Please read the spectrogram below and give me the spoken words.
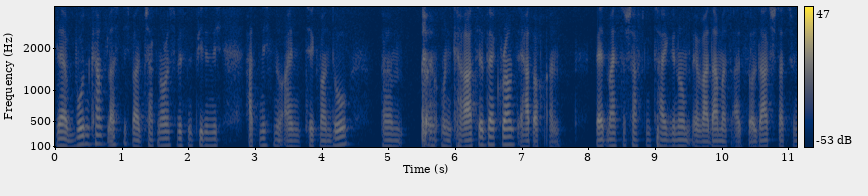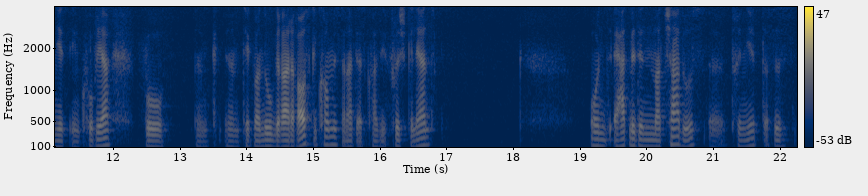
sehr bodenkampflastig, weil Chuck Norris, wissen viele nicht, hat nicht nur einen Taekwondo ähm, und Karate-Background, er hat auch an Weltmeisterschaften teilgenommen. Er war damals als Soldat stationiert in Korea, wo ähm, ähm Taekwondo gerade rausgekommen ist. Dann hat er es quasi frisch gelernt. Und er hat mit den Machados äh, trainiert. Das ist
